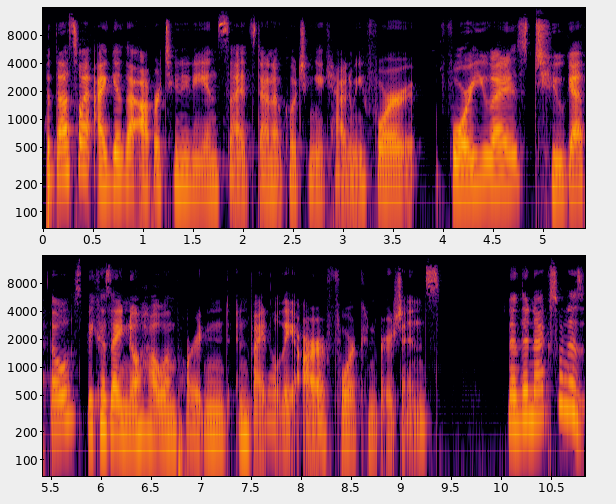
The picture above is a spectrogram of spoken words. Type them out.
But that's why I give that opportunity inside Stand Out Coaching Academy for for you guys to get those because I know how important and vital they are for conversions. Now, the next one is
